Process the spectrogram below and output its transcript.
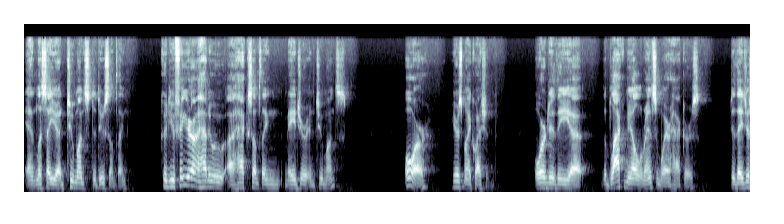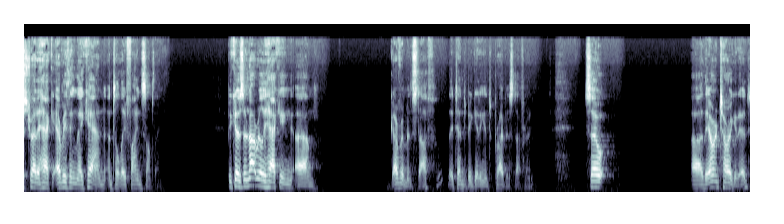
and let's say you had two months to do something, could you figure out how to uh, hack something major in two months? Or, here's my question, or do the, uh, the blackmail ransomware hackers, do they just try to hack everything they can until they find something? Because they're not really hacking um, government stuff. They tend to be getting into private stuff, right? So uh, they aren't targeted.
